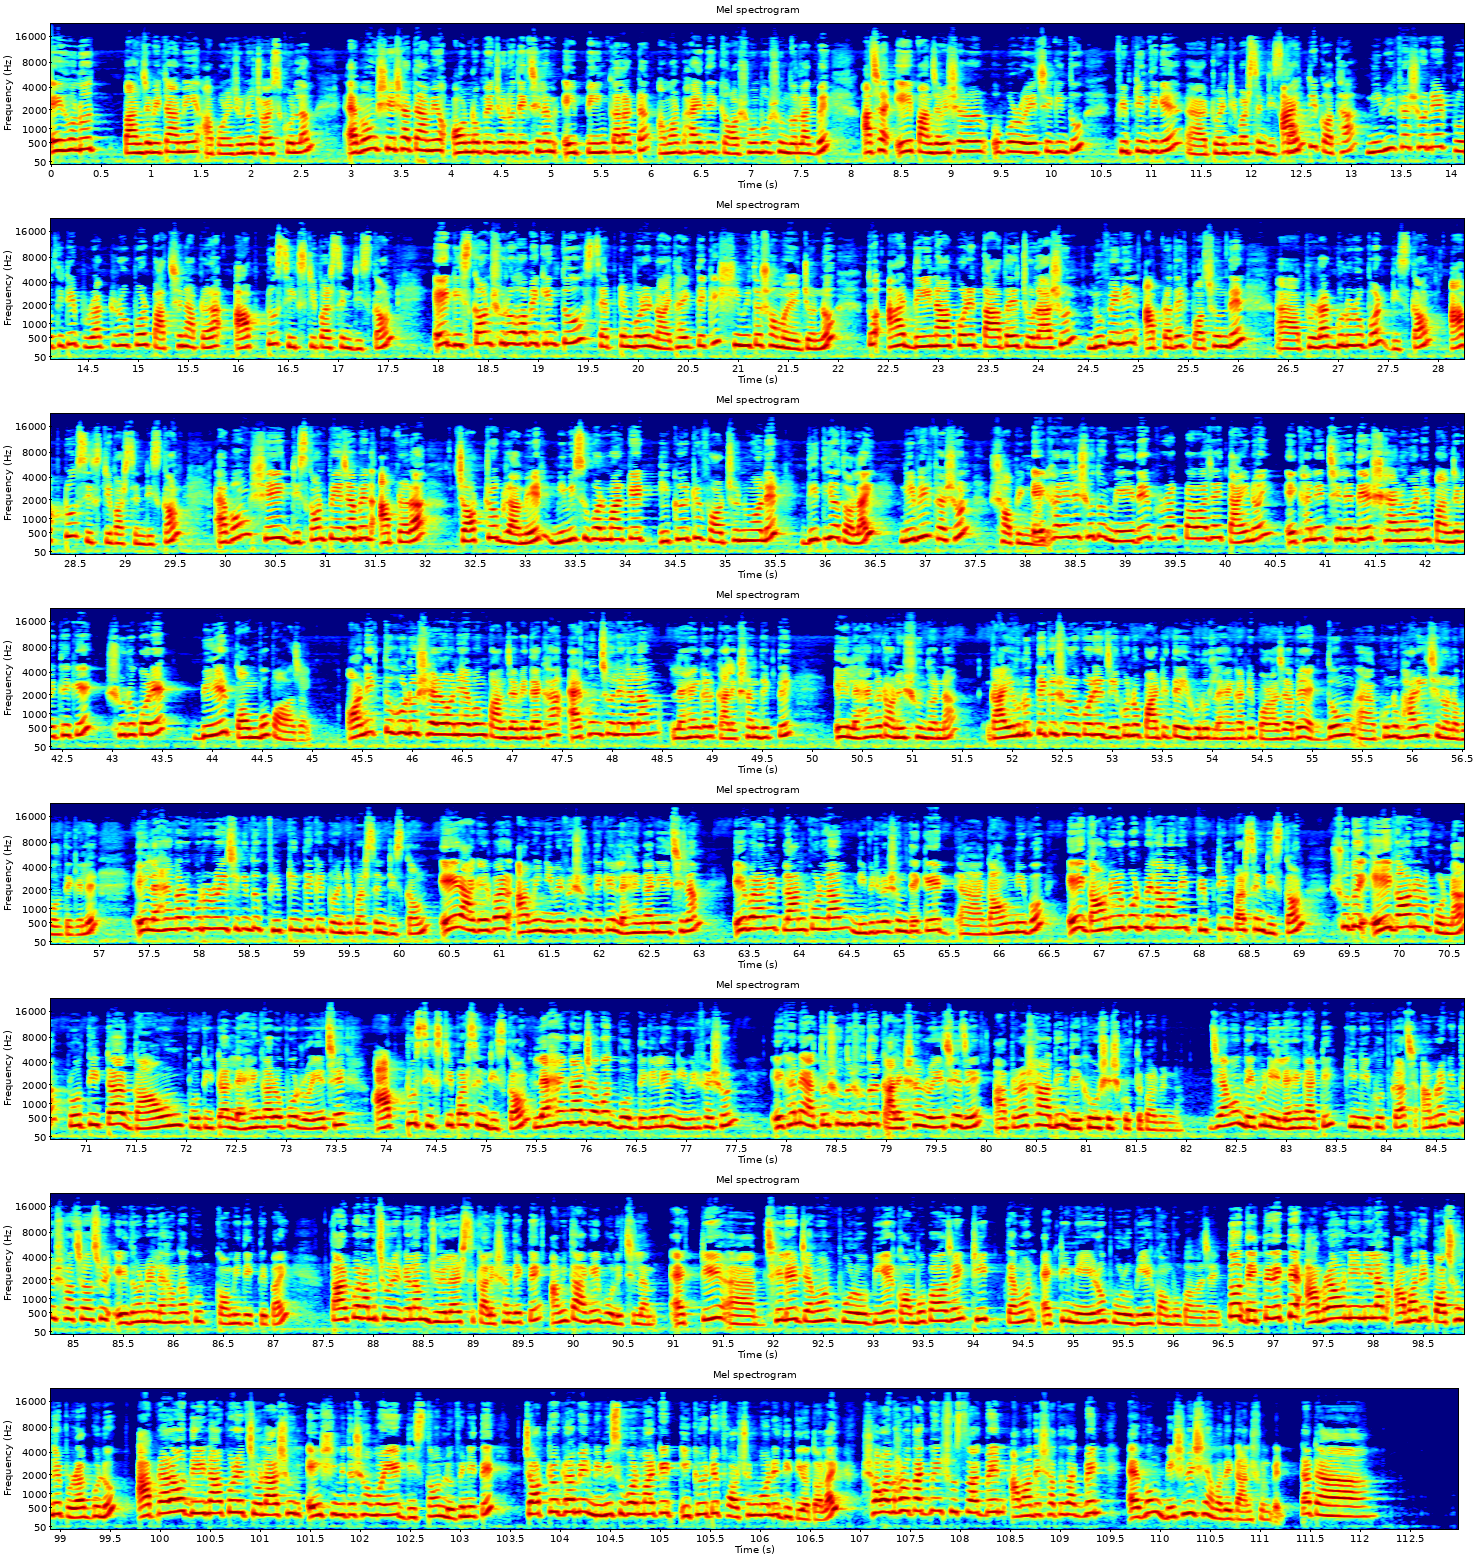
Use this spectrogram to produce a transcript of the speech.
এই হলো পাঞ্জাবিটা আমি আপনের জন্য চয়েস করলাম এবং সেই সাথে আমি অর্ণবের জন্য দেখছিলাম এই পিঙ্ক কালারটা আমার ভাইদেরকে অসম্ভব সুন্দর লাগবে। আচ্ছা এই পাঞ্জাবি শাড়ির উপর রয়েছে কিন্তু ফিফটিন থেকে টোয়েন্টি পার্সেন্ট ডিসকাউন্ট আরেকটি কথা, নিবিড় ফ্যাশনের প্রতিটি প্রোডাক্টের উপর পাচ্ছেন আপনারা up to sixty percent discount এই ডিসকাউন্ট শুরু হবে কিন্তু সেপ্টেম্বরের নয় তারিখ থেকে সীমিত সময়ের জন্য। তো আর দেরি না করে তাড়াতাড়ি চলে আসুন লুফে নিন আপনাদের পছন্দের প্রোডাক্টগুলোর উপর discount up to sixty percent discount এবং সেই ডিসকাউন্ট পেয়ে যাবেন আপনারা চট্টগ্রামের Mimi super market equity fortune মলের দ্বিতীয় তলায় নিবিড় ফ্যাশন শপিং এখানে যে শুধু মেয়েদের প্রোডাক্ট পাওয়া যায় তাই নয়, এখানে ছেলেদের শেরওয়ানি পাঞ্জাবি থেকে শুরু করে বিয়ের কম্বো পাওয়া যায়। অনেক তো হলো শেরওয়ানি এবং পাঞ্জাবি দেখা। এখন চলে গেলাম লেহেঙ্গার কালেকশন দেখতে। এই লেহেঙ্গাটা অনেক সুন্দর না? গায়ে হলুদ থেকে শুরু করে যে কোনো পার্টিতে এই হলুদ লেহেঙ্গাটি পরা যাবে, একদম কোনো ভারী ছিল না বলতে গেলে। এই লেহেঙ্গার উপরও রয়েছে কিন্তু ফিফটিন থেকে টোয়েন্টি পার্সেন্ট ডিসকাউন্ট এর আগের বার আমি নিবিড় ফ্যাশন থেকে লেহেঙ্গা নিয়েছিলাম। এবার আমি প্ল্যান করলাম নিবিড় ফ্যাশন থেকে গাউন নিব। এই গাউনের উপর পেলাম আমি ফিফটিন পার্সেন্ট ডিসকাউন্ট শুধু এই গাউনের উপর না, প্রতিটা গাউন, প্রতিটা লেহেঙ্গার ওপর রয়েছে up to sixty percent discount লেহেঙ্গার জগৎ বলতে গেলেই নিবিড় ফ্যাশন। এখানে এত সুন্দর সুন্দর কালেকশন রয়েছে যে আপনারা সারাদিন দেখেও শেষ করতে পারবেন না। যেমন দেখুন এই লেহেঙ্গাটি, কি নিখুঁত কাজ। আমরা কিন্তু সচরাচর এই ধরনের লেহেঙ্গা খুব কমই দেখতে পাই। তারপর আমরা চলে গেলাম জুয়েলার্স কালেকশন দেখতে। আমি তো আগেই বলেছিলাম, একটি ছেলের যেমন পুরো বিয়ের কম্বো পাওয়া যায়, ঠিক তেমন একটি মেয়েরও পুরো বিয়ের কম্বো পাওয়া যায়। তো দেখতে দেখতে আমরাও নিয়ে নিলাম আমাদের পছন্দের প্রোডাক্টগুলো আপনারাও দেরি না করে চলে আসুন এই সীমিত সময়ে ডিসকাউন্ট লুফে নিতে চট্টগ্রামের Mimi super market equity fortune মলের দ্বিতীয় তলায়। সবাই ভালো থাকবেন, সুস্থ থাকবেন, আমাদের সাথে থাকবেন এবং বেশি বেশি আমাদের গান শুনবেন। টাটা!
